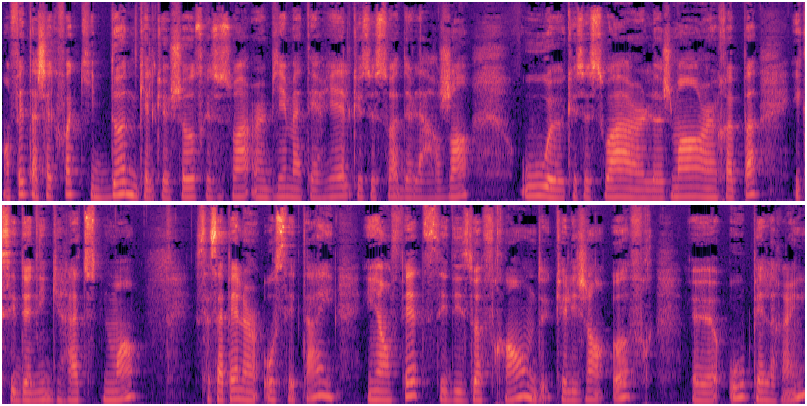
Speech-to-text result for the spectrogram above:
En fait, à chaque fois qu'ils donnent quelque chose, que ce soit un bien matériel, que ce soit de l'argent ou euh, que ce soit un logement, un repas, et que c'est donné gratuitement, ça s'appelle un osetai. Et en fait, c'est des offrandes que les gens offrent euh, aux pèlerins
